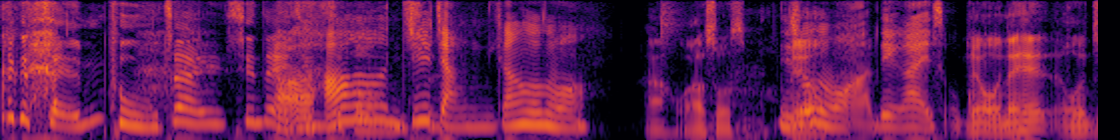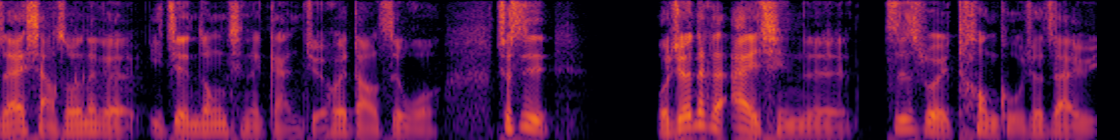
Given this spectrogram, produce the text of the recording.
那个柬埔寨现在已经是好，好，你继续讲，你刚刚说什么啊？我要说什么？你说什么？恋爱什么？没有，我那天我只在想说，那个一见钟情的感觉会导致我就是。我觉得那个爱情的之所以痛苦，就在于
